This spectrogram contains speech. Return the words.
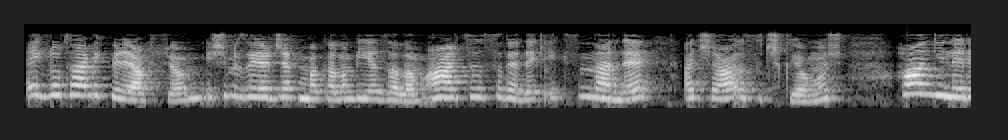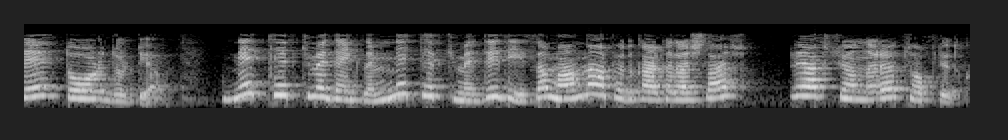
Egzotermik bir reaksiyon. İşimize yarayacak mı bakalım bir yazalım. Artı ısı dedik. İkisinden de açığa ısı çıkıyormuş. Hangileri doğrudur diyor. Net tepkime denklemi. Net tepkime dediği zaman ne yapıyorduk arkadaşlar? Reaksiyonları topluyorduk.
